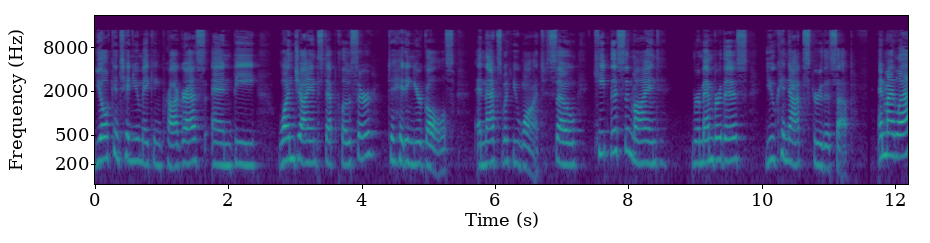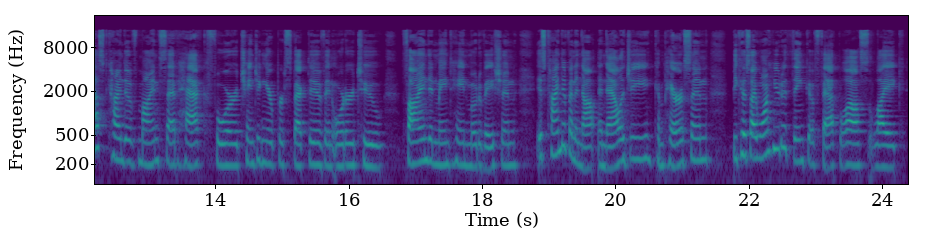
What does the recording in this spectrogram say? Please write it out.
you'll continue making progress and be one giant step closer to hitting your goals. And that's what you want. So keep this in mind. Remember this. You cannot screw this up. And my last kind of mindset hack for changing your perspective in order to find and maintain motivation is kind of an analogy comparison because I want you to think of fat loss like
